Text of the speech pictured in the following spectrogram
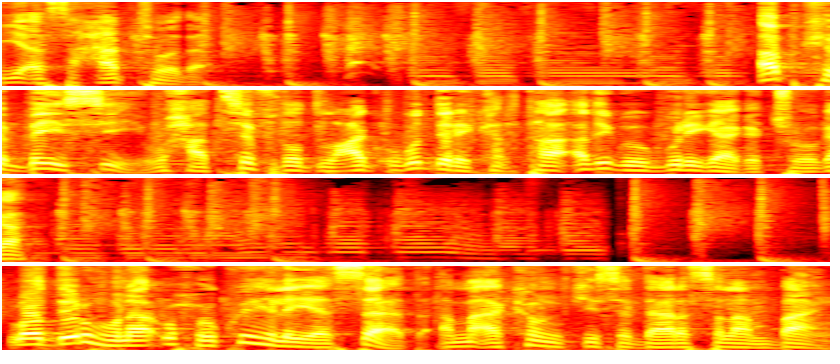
iyo asxaabtooda abka bay c waxaad si fudud lacag ugu diri kartaa adigoo gurigaaga jooga. Loodiruhuna wuxuu ku helayaa saad ama akawntkiisa daarasalaam bank.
